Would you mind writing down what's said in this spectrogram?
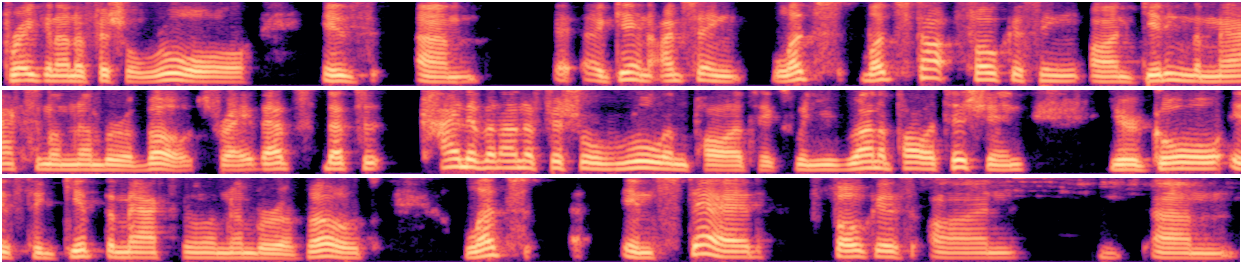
break an unofficial rule is um, again i'm saying let's let's stop focusing on getting the maximum number of votes right that's that's a kind of an unofficial rule in politics when you run a politician your goal is to get the maximum number of votes let's instead focus on um,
